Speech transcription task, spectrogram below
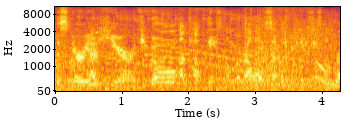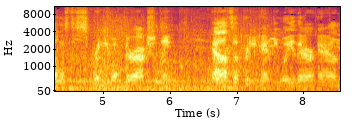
this area here. If you go on top of these umbrellas, I believe you can use these umbrellas to spring you up there, actually. Yeah, that's a pretty handy way there, and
